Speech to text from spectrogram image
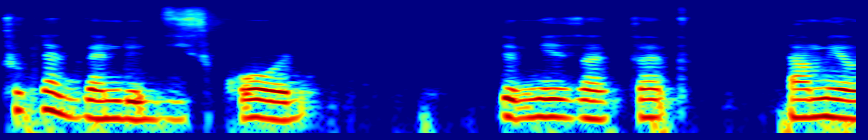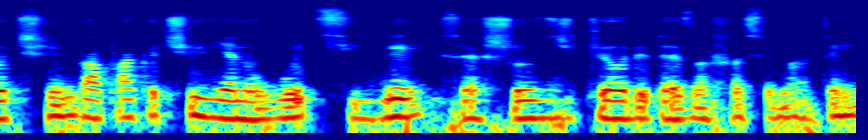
Toutes les graines de discorde, de mésentente, d'amertume, papa, que tu viennes retirer ces choses du cœur de tes enfants ce matin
